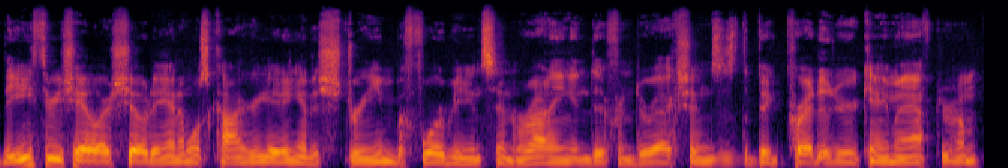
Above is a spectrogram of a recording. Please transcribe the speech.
The E3 trailer showed animals congregating at a stream before being sent running in different directions as the big predator came after them.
